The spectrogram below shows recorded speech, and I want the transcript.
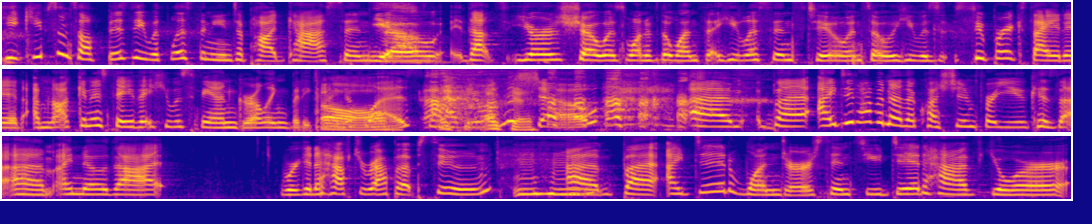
he keeps himself busy with listening to podcasts, and Yeah. so that's your show is one of the ones that he listens to, and so he was super excited. I'm not going to say that he was fangirling, but he kind Aw. of was to have you on Okay. the show. Um, but I did have another question for you because um, I know that we're going to have to wrap up soon. Um, but I did wonder since you did have your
